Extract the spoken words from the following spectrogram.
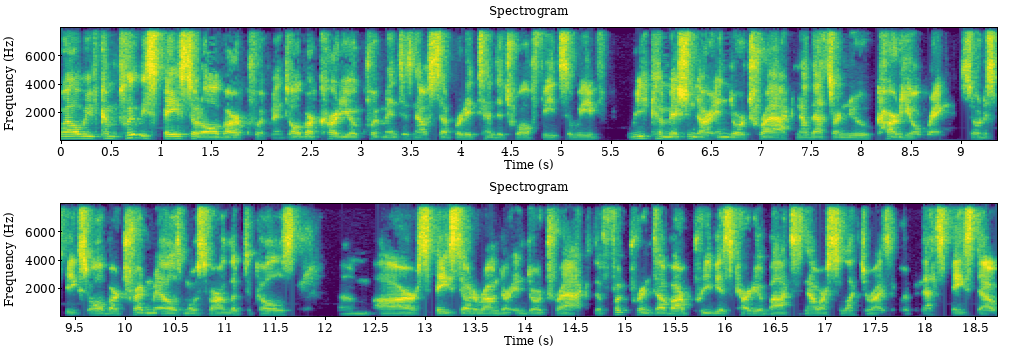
Well, we've completely spaced out all of our equipment. All of our cardio equipment is now separated 10 to 12 feet. So we've recommissioned our indoor track. Now that's our new cardio ring, so to speak. So all of our treadmills, most of our ellipticals, um, are spaced out around our indoor track. The footprint of our previous cardio box is now our selectorized equipment. That's spaced out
